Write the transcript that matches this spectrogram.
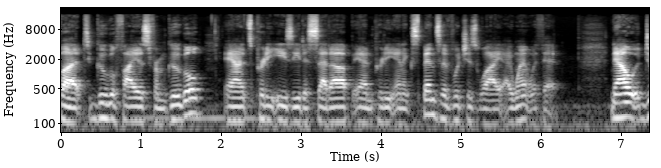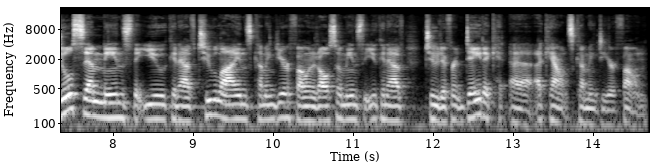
But Google Fi is from Google, and it's pretty easy to set up and pretty inexpensive, which is why I went with it. Now, dual SIM means that you can have two lines coming to your phone. It also means that you can have two different data uh, accounts coming to your phone.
